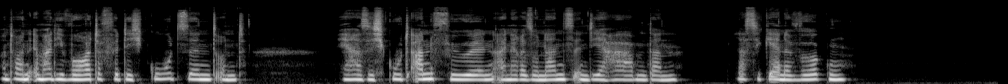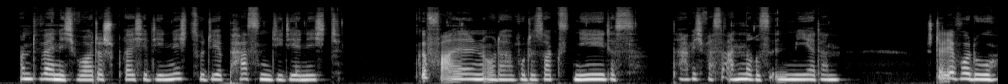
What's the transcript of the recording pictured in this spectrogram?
Und wann immer die Worte für dich gut sind und ja, sich gut anfühlen, eine Resonanz in dir haben, dann lass sie gerne wirken. Und wenn ich Worte spreche, die nicht zu dir passen, die dir nicht gefallen oder wo du sagst, nee, das, da habe ich was anderes in mir, dann Stell dir vor, du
